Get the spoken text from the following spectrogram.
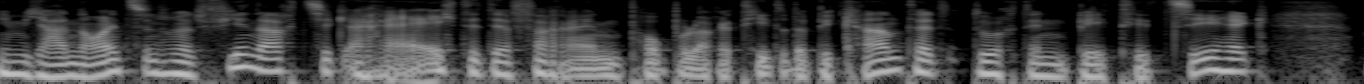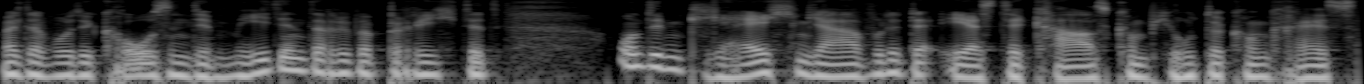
Im Jahr 1984 erreichte der Verein Popularität oder Bekanntheit durch den BTC-Hack, weil da wurde groß in den Medien darüber berichtet und im gleichen Jahr wurde der erste Chaos Computer Kongress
